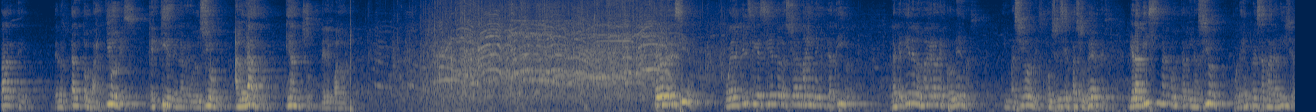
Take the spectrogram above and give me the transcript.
parte de los tantos bastiones que tiene la revolución a lo largo y ancho del Ecuador. Pero les decía, Guayaquil sigue siendo la ciudad más inequitativa, la que tiene los más graves problemas, invasiones, ausencia de espacios verdes, gravísima contaminación, por ejemplo esa maravilla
